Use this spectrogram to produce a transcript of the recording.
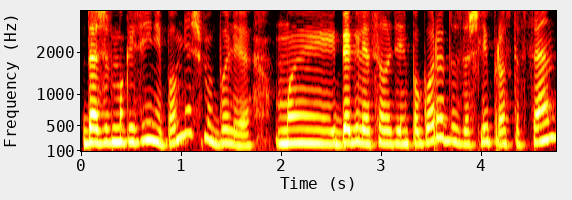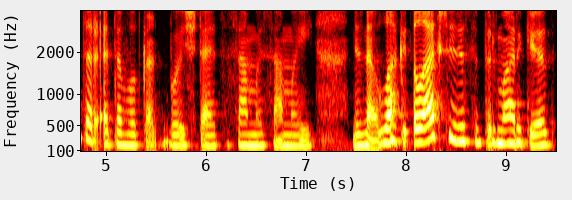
Даже в магазине, помнишь, мы были? Мы бегали целый день по городу, зашли просто в центр, это вот как бы считается самый-самый, не знаю, lux luxury супермаркет.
